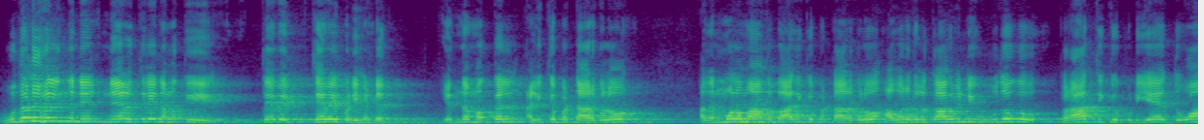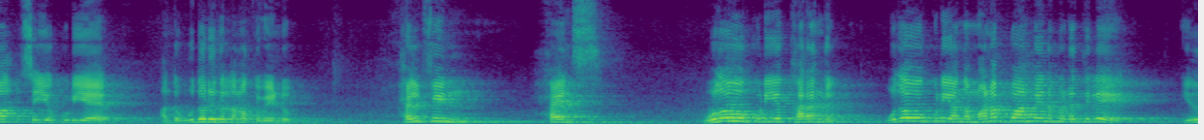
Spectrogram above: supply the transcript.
உதடுகள் இந்த நே நேரத்திலே நமக்கு தேவை தேவைப்படுகின்றது. எந்த மக்கள் அழிக்கப்பட்டார்களோ அதன் மூலமாக பாதிக்கப்பட்டார்களோ அவர்களுக்காக வேண்டி உதவ பிரார்த்திக்கக்கூடிய துவா செய்யக்கூடிய அந்த உதடுகள் நமக்கு வேண்டும். ஹெல்பின் ஹேண்ட்ஸ் உதவக்கூடிய கரங்கள் உதவக்கூடிய அந்த மனப்பான்மை நம்மிடத்திலே இது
